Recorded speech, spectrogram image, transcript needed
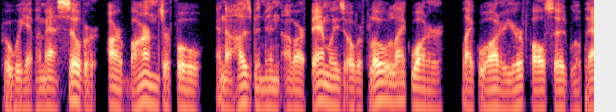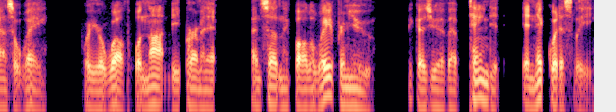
for we have amassed silver, our barns are full, and the husbandmen of our families overflow like water. Like water your falsehood will pass away, for your wealth will not be permanent, and suddenly fall away from you, because you have obtained it iniquitously.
